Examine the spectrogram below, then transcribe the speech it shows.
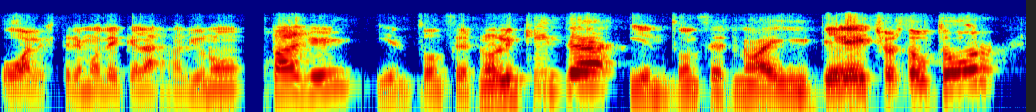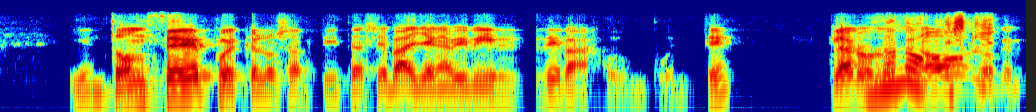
o al extremo de que la radio no pague y entonces no liquida y entonces no hay derechos de autor y entonces pues que los artistas se vayan a vivir debajo de un puente. Claro, No, lo que no, no, es que- lo que-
